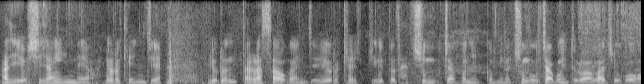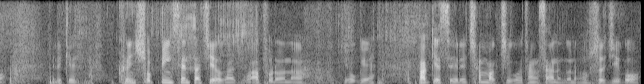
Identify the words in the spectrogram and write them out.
아직 요 시장이 있네요. 요렇게 이제 요런 달러싸오가 이제 요렇게 이것도 다 중국 자본일 겁니다. 중국 자본이 들어와가지고 이렇게 큰 쇼핑센터 지어가지고 앞으로는 요게 밖에서 이렇게 천막 치고 장사하는 거는 없어지고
